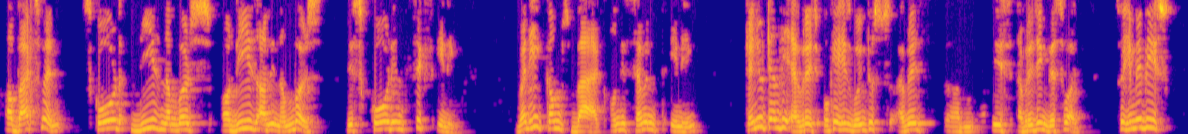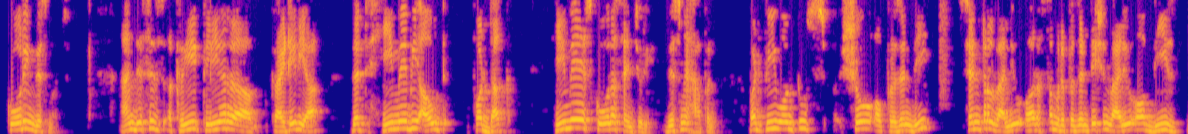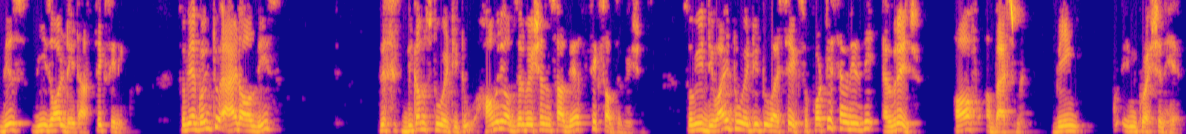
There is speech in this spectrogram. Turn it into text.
A batsman scored these numbers or these are the numbers he scored in six innings. When he comes back on the seventh inning, can you tell the average? Okay, he's going to average, um, is averaging this much. So he may be scoring this much. And this is a clear uh, criteria that he may be out for duck. He may score a century. This may happen. but we want to show or present the central value or some representation value of these this these all data six innings so we are going to add all these this becomes 282 how many observations are there six observations so we divide 282 by 6 so 47 is the average of a batsman being in question here.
